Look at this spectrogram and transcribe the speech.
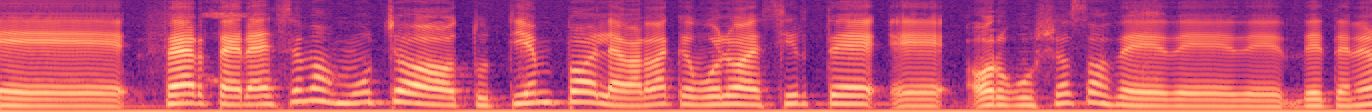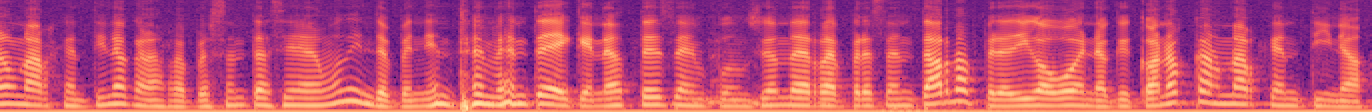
eh, Fer, te agradecemos mucho tu tiempo. La verdad que vuelvo a decirte, eh, orgullosos de, tener un argentino que nos represente así en el mundo, independientemente de que no estés en función de representarnos, pero digo, bueno, que conozcan un argentino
